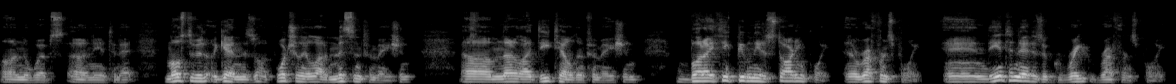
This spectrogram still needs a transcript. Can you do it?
on the webs on the internet. Most of it, again, there's unfortunately a lot of misinformation, um, not a lot of detailed information. But I think people need a starting point and a reference point. And the internet is a great reference point.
